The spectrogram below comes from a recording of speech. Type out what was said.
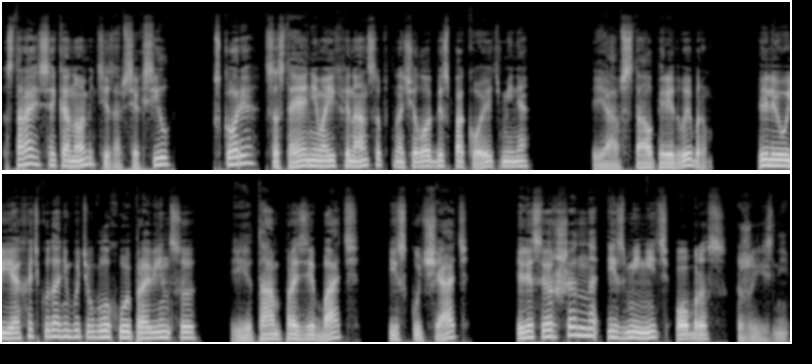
стараясь экономить изо всех сил. Вскоре состояние моих финансов начало беспокоить меня. Я встал перед выбором или уехать куда-нибудь в глухую провинцию и там прозябать и скучать, или совершенно изменить образ жизни.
